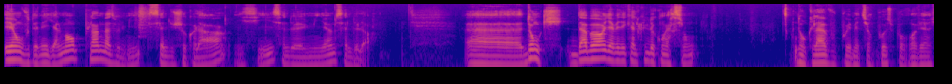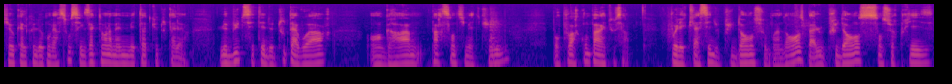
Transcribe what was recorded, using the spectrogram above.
et on vous donnait également plein de masses volumiques, celle du chocolat, ici, celle de l'aluminium, celle de l'or. Euh, donc, d'abord, il y avait des calculs de conversion. Donc là, vous pouvez mettre sur pause pour revérifier au calcul de conversion. C'est exactement la même méthode que tout à l'heure. Le but, c'était de tout avoir en grammes par centimètre cube pour pouvoir comparer tout ça. Vous pouvez les classer du plus dense au moins dense. Bah, le plus dense, sans surprise,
